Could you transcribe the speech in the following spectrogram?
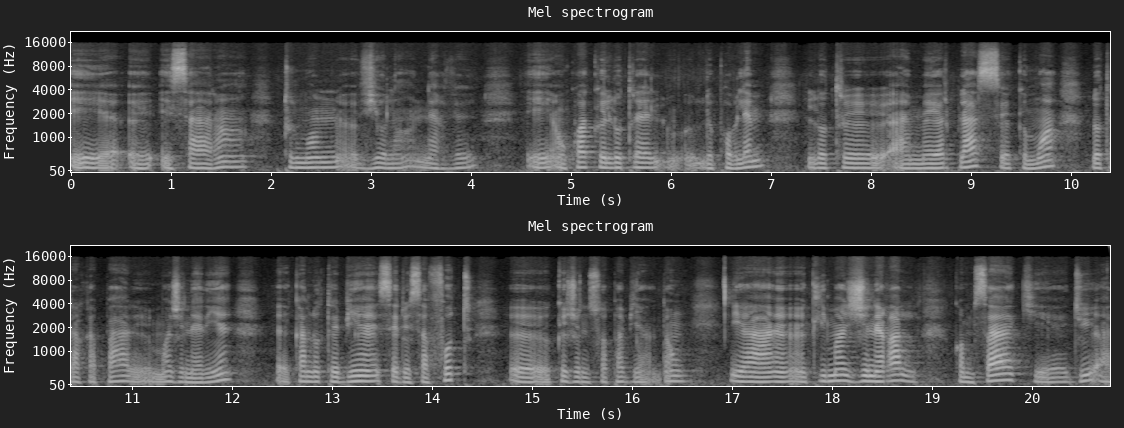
et, et ça rend tout le monde violent, nerveux et on croit que l'autre est le problème, l'autre a une meilleure place que moi, l'autre accapare, moi je n'ai rien. Euh, quand l'autre est bien, c'est de sa faute euh, que je ne sois pas bien. Donc il y a un, climat général comme ça qui est dû à,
